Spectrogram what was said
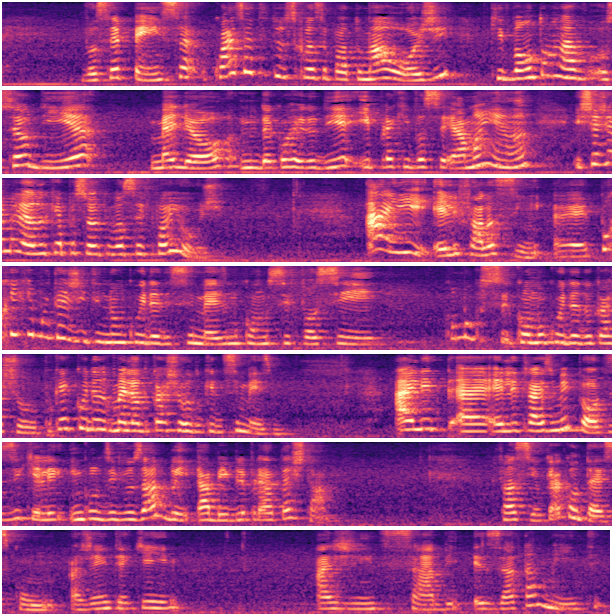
você pensa quais atitudes que você pode tomar hoje que vão tornar o seu dia melhor no decorrer do dia e para que você amanhã esteja melhor do que a pessoa que você foi hoje. Aí ele fala assim: é, por que, que muita gente não cuida de si mesmo como se fosse. Como, como cuida do cachorro? Por que cuida melhor do cachorro do que de si mesmo? Aí ele, é, ele traz uma hipótese que ele, inclusive, usa a Bíblia para atestar. Fala assim: o que acontece com a gente é que a gente sabe exatamente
